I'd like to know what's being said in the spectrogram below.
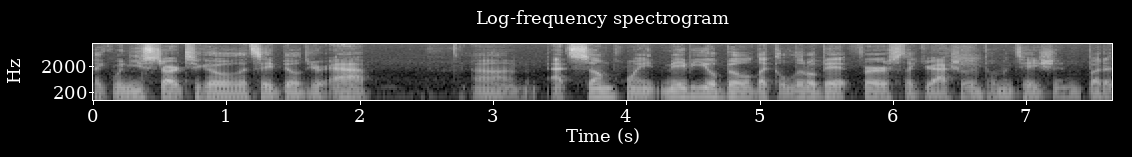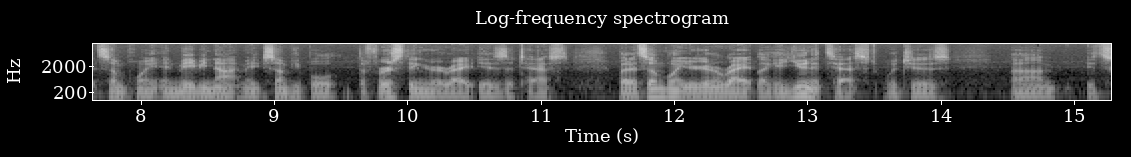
like when you start to go, let's say, build your app, um, at some point maybe you'll build like a little bit first, like your actual implementation. But at some point, and maybe not. Maybe some people, the first thing you're gonna write is a test. But at some point, you're gonna write like a unit test, which is um, it's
